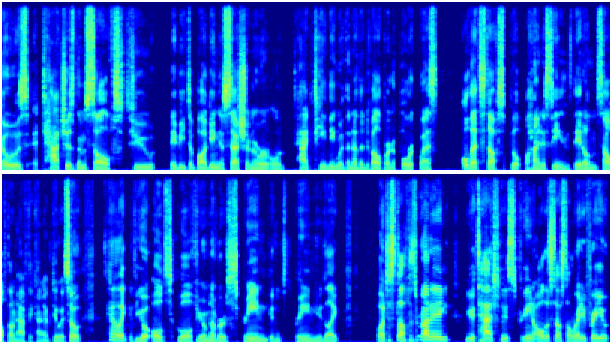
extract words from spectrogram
goes attaches themselves to maybe debugging a session or, or tag teaming with another developer in a pull request, all that stuff's built behind the scenes. They don't themselves don't have to kind of do it. So it's kind of like if you go old school, if you remember screen, good screen, you'd like a bunch of stuff is running, you attach to the screen, all the stuff's all ready for you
